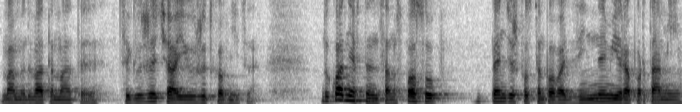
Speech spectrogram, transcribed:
mamy dwa tematy, cykl życia i użytkownicy. Dokładnie w ten sam sposób będziesz postępować z innymi raportami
